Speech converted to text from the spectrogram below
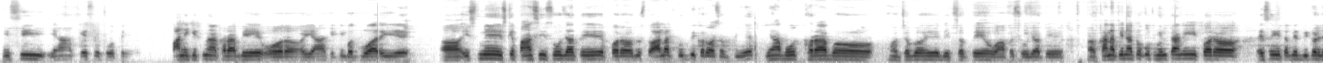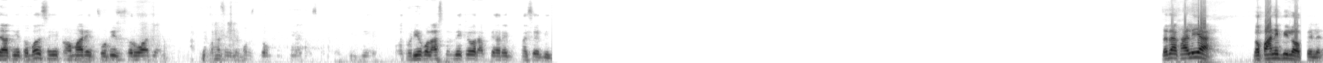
किसी यहाँ कैसे सोते हैं। पानी कितना खराब है और यहाँ कितनी बदबू आ रही है। इसमें इसके पास ही सो जाते हैं, पर दोस्तों हालत कुछ भी करवा सकती है। यहाँ बहुत खराब जगह है, देख सकते हैं, वहाँ पे सो जाते हैं। खाना पीना तो कुछ मिलता नहीं, पर ऐसे ही तबीयत बिगड़ जाती है तो बस एक हमारी छोटी सी शुरुआत है। वीडियो को लास्ट तक देखें और आपके हर एक शेयर कीजिए। दादा, खा लिया? लो, पानी पी लो पहले।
